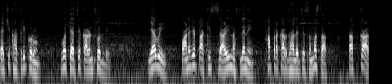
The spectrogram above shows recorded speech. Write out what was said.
त्याची खात्री करून व त्याचे कारण शोधले. यावेळी पाण्याच्या टाकीस जाळी नसल्याने हा प्रकार झाल्याचे समजताच तात्काळ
